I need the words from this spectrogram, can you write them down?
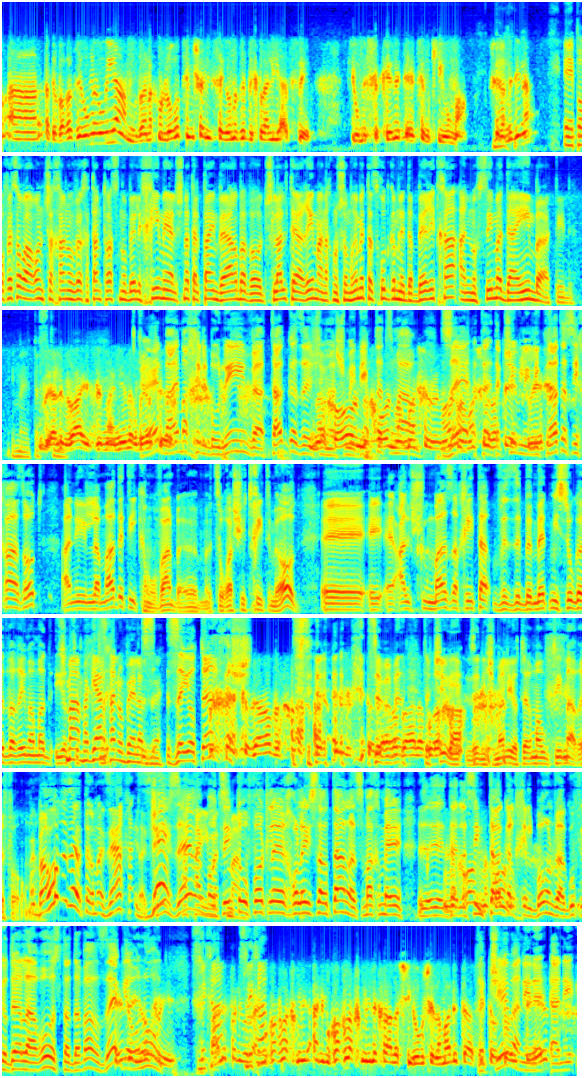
הדבר הזה הוא מאוים, ואנחנו לא רוצים שהניסיון הזה בכלל ייעשה, כי הוא מסכן את עצם קיומה של המדינה. אה, פרופסור אהרון שחנובר, חתן פרס נובל לכימיה על שנת 2004 ועוד שלל תארים, אנחנו שומרים את הזכות גם לדבר איתך על נושאים מדעיים בעתיד. אם תסכים. והלוואי, זה מעניין הרבה יותר. כן, מה עם החלבונים והטאג הזה נכון, שמשמידים נכון, את עצמם? זה, תקשיב לי, לקראת השיחה הזאת, אני למדתי, כמובן בצורה שטחית מאוד, אה, אה, על שומה זכית, וזה באמת מסוג הדברים המדהים. שמע, מגיע לך נובל על זה. זה יותר חשוב. תודה רבה. זה באמת, תקשיבי, זה נשמע לי יותר מהותי מהרפורמה. ברור שזה יותר, זה החיים עצמם. מוצאים תרופות לחולי סרטן, על סמך נכון, לשים טאג על חלבון, והגוף יודע להרוס את הדבר. דבר, זה גאונות. סליחה, סליחה. אני מוכרח להחמיא לך על השיעור שלמדת. תקשיב,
